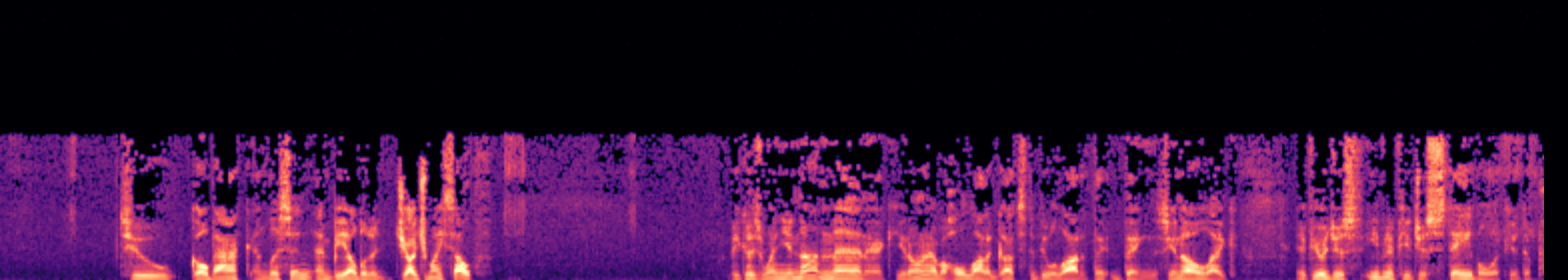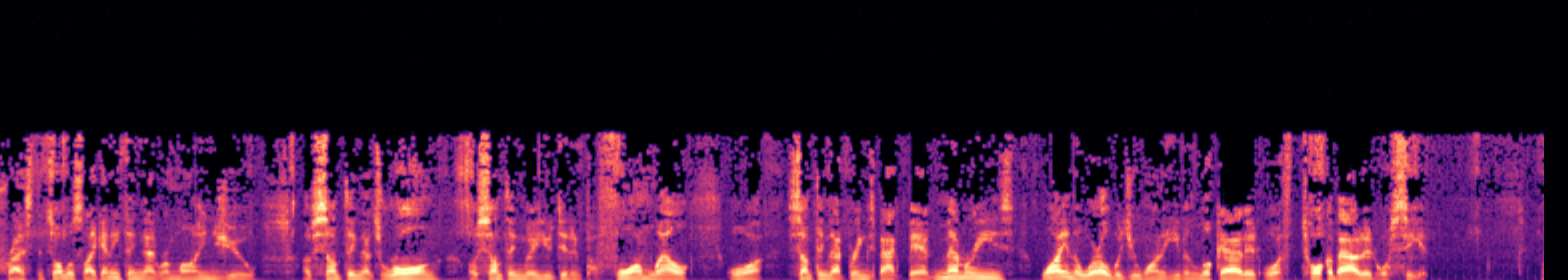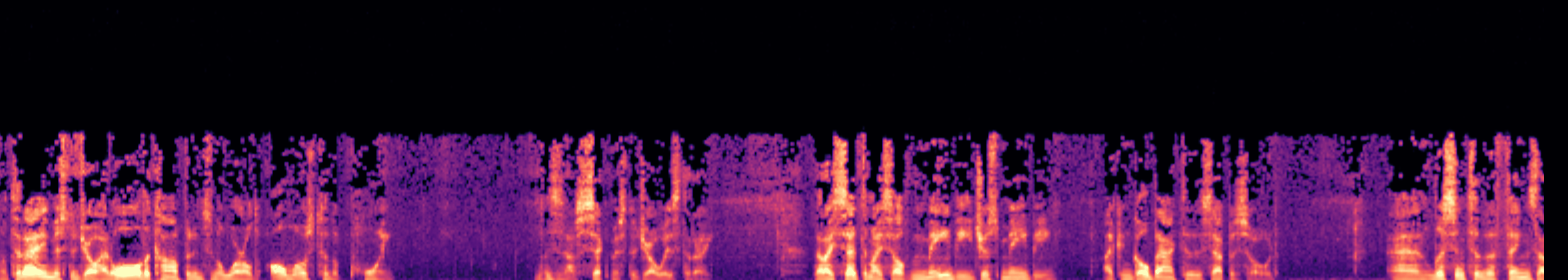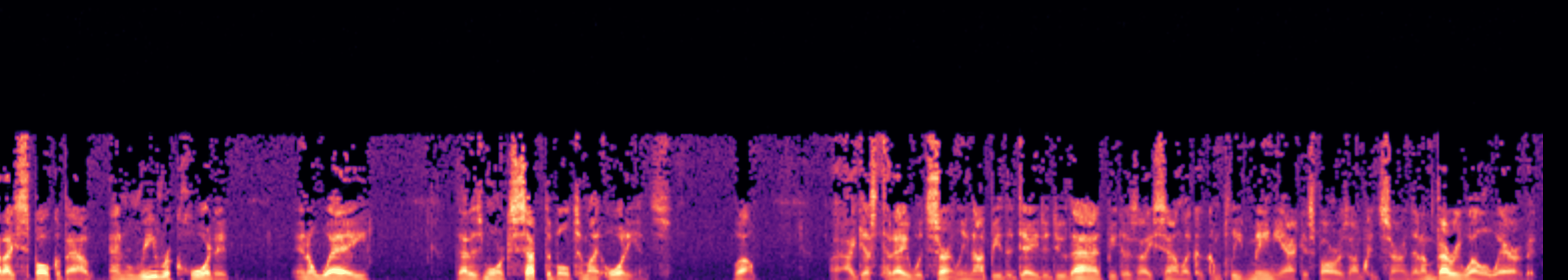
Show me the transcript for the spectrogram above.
to go back and listen and be able to judge myself. Because when you're not manic, you don't have a whole lot of guts to do a lot of th- things, you know, like if you're just even if you're just stable, if you're depressed, it's almost like anything that reminds you of something that's wrong or something where you didn't perform well or something that brings back bad memories. Why in the world would you want to even look at it or talk about it or see it? Well, today, Mr. Joe had all the confidence in the world, almost to the point. This is how sick Mr. Joe is today. That I said to myself, maybe, just maybe, I can go back to this episode and listen to the things that I spoke about and re record it in a way that is more acceptable to my audience. Well, I guess today would certainly not be the day to do that because I sound like a complete maniac as far as I'm concerned, and I'm very well aware of it.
